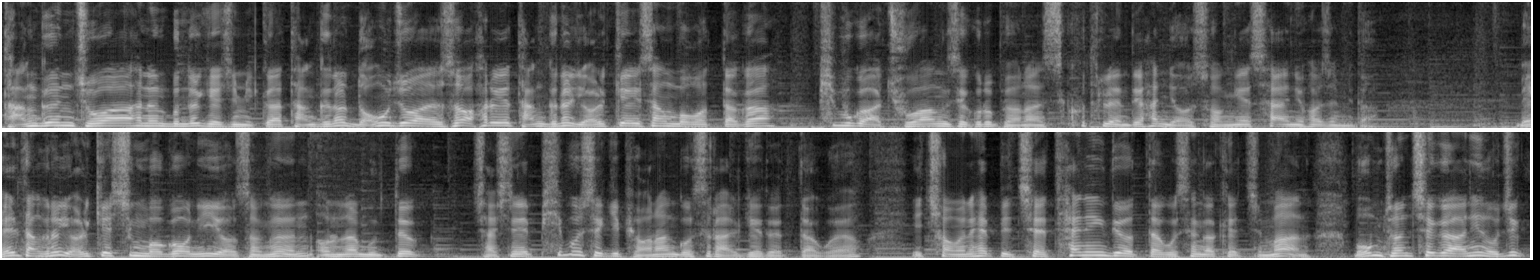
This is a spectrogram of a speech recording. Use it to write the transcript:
당근 좋아하는 분들 계십니까? 당근을 너무 좋아해서 하루에 당근을 10개 이상 먹었다가 피부가 주황색으로 변한 스코틀랜드의 한 여성의 사연이 화제입니다. 매일 당근을 10개씩 먹어온 이 여성은 어느 날 문득 자신의 피부색이 변한 것을 알게 됐다고요. 이 처음에는 햇빛에 태닝되었다고 생각했지만 몸 전체가 아닌 오직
